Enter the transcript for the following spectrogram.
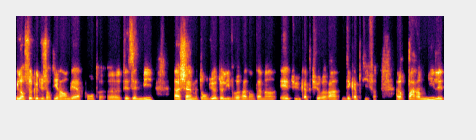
lorsque tu sortiras en guerre contre euh, tes ennemis, Hachem, ton Dieu, te livrera dans ta main et tu captureras des captifs. Alors, parmi les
